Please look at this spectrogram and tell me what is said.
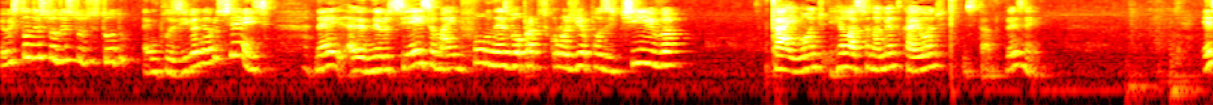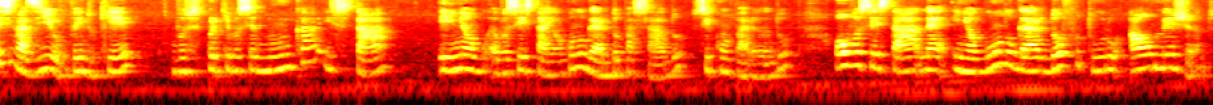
eu estudo, estudo, estudo, estudo, inclusive a neurociência, né? A neurociência, mindfulness, vou para psicologia positiva, cai onde? Relacionamento cai onde? Estado presente. Esse vazio vem do quê? Porque você nunca está em você está em algum lugar do passado se comparando ou você está né, em algum lugar do futuro almejando.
